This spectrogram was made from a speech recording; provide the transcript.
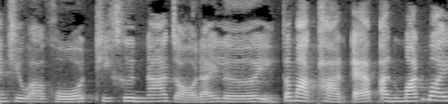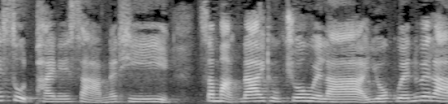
น QR code ที่ขึ้นหน้าจอได้เลย สมัครผ่านแอปอนุมัติไวสุดภายใน 3 นาที สมัครได้ทุกช่วงเวลา ยกเว้นเวลา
